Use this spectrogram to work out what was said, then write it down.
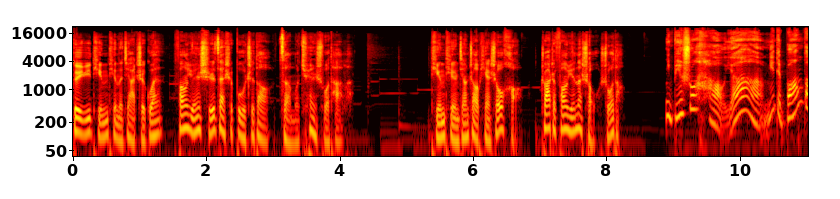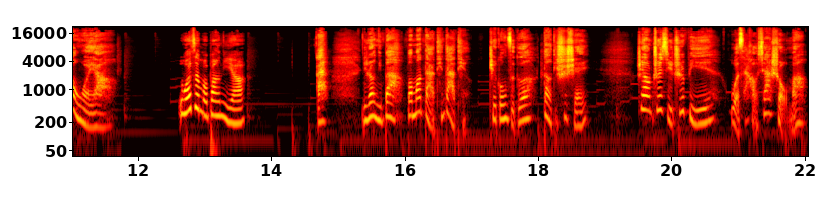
对于婷婷的价值观，方圆实在是不知道怎么劝说她了。婷婷将照片收好，抓着方圆的手说道：“你别说好呀，你得帮帮我呀。”“我怎么帮你呀？”“哎，你让你爸帮忙打听打听，这公子哥到底是谁？这样知己知彼，我才好下手嘛。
